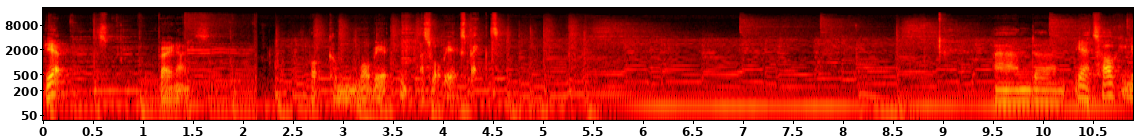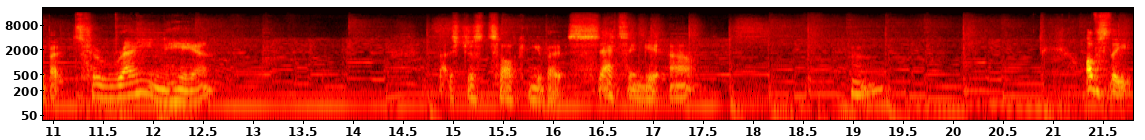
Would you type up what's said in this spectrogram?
yep, very nice. What, come, what we, that's what we expect. And um, yeah, talking about terrain here, that's just talking about setting it up. Hmm. obviously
